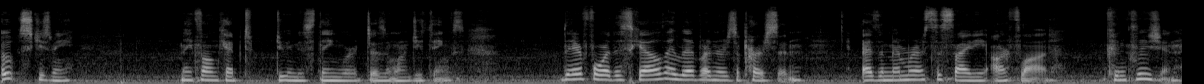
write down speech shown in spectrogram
Oh, excuse me. My phone kept doing this thing where it doesn't want to do things. Therefore, the scales I live under as a person, as a member of society, are flawed. Conclusion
